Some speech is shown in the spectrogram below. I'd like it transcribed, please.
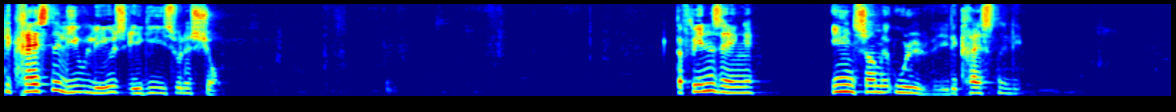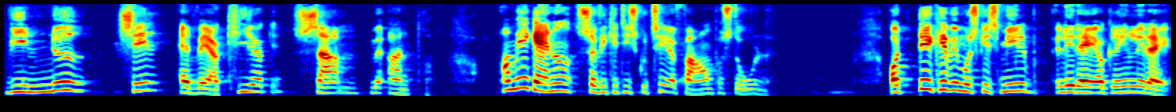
Det kristne liv leves ikke i isolation. Der findes ingen ensomme ulve i det kristne liv. Vi er nødt til at være kirke sammen med andre. Om ikke andet, så vi kan diskutere farven på stolene. Og det kan vi måske smile lidt af og grine lidt af.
